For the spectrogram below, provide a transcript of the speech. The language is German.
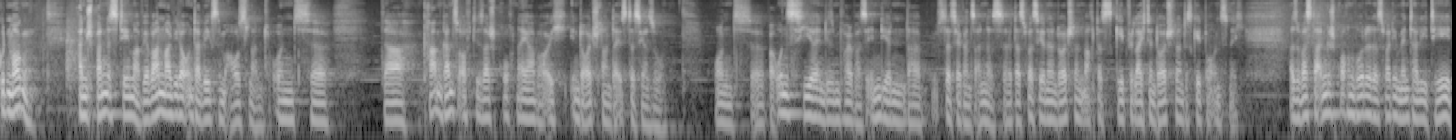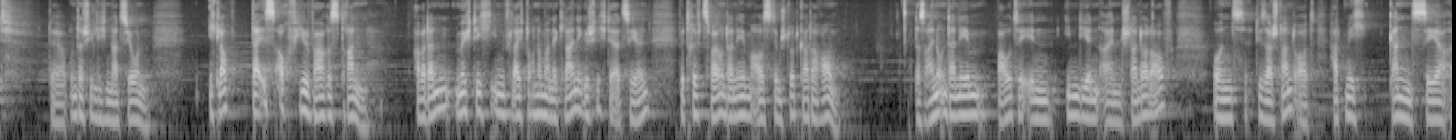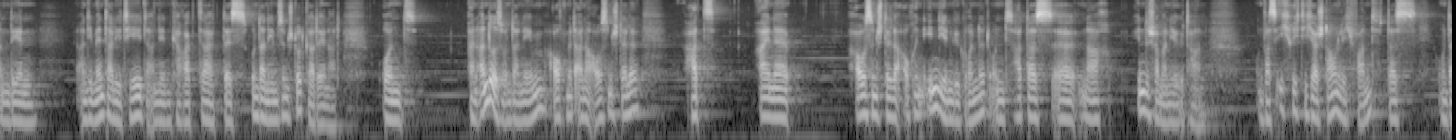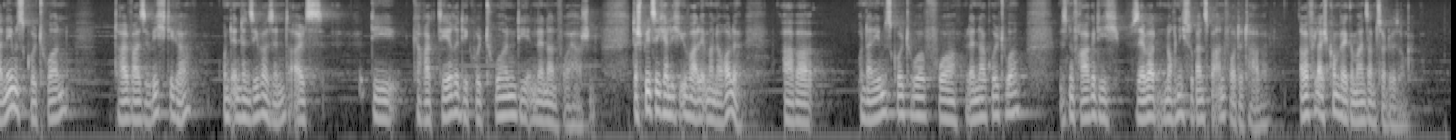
Guten Morgen. Ein spannendes Thema. Wir waren mal wieder unterwegs im Ausland und äh, da kam ganz oft dieser Spruch, naja, bei euch in Deutschland, da ist das ja so. Und äh, bei uns hier, in diesem Fall war es Indien, da ist das ja ganz anders. Äh, das, was ihr in Deutschland macht, das geht vielleicht in Deutschland, das geht bei uns nicht. Also was da angesprochen wurde, das war die Mentalität der unterschiedlichen Nationen. Ich glaube, da ist auch viel Wahres dran. Aber dann möchte ich Ihnen vielleicht doch noch mal eine kleine Geschichte erzählen, betrifft zwei Unternehmen aus dem Stuttgarter Raum. Das eine Unternehmen baute in Indien einen Standort auf und dieser Standort hat mich ganz sehr an, den, an die Mentalität, an den Charakter des Unternehmens in Stuttgart erinnert. Und ein anderes Unternehmen, auch mit einer Außenstelle, hat eine Außenstelle auch in Indien gegründet und hat das äh, nach indischer Manier getan. Und was ich richtig erstaunlich fand, dass Unternehmenskulturen teilweise wichtiger und intensiver sind als die Charaktere, die Kulturen, die in Ländern vorherrschen. Das spielt sicherlich überall immer eine Rolle, aber Unternehmenskultur vor Länderkultur ist eine Frage, die ich selber noch nicht so ganz beantwortet habe. Aber vielleicht kommen wir gemeinsam zur Lösung.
